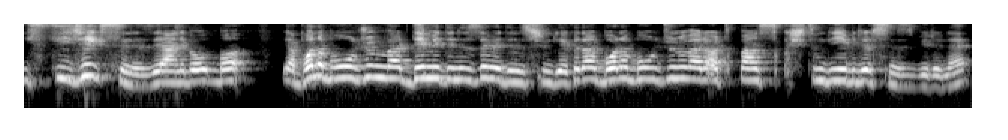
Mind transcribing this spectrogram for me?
isteyeceksiniz. Yani bu- ya bana borcumu ver demediniz demediniz şimdiye kadar. Bana borcunu ver artık ben sıkıştım diyebilirsiniz birine.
